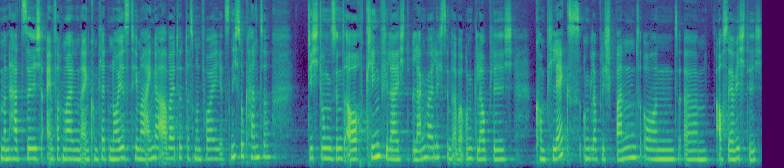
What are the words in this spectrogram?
und man hat sich einfach mal in ein komplett neues Thema eingearbeitet, das man vorher jetzt nicht so kannte. Dichtungen sind auch, klingen vielleicht langweilig, sind aber unglaublich komplex, unglaublich spannend und ähm, auch sehr wichtig.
